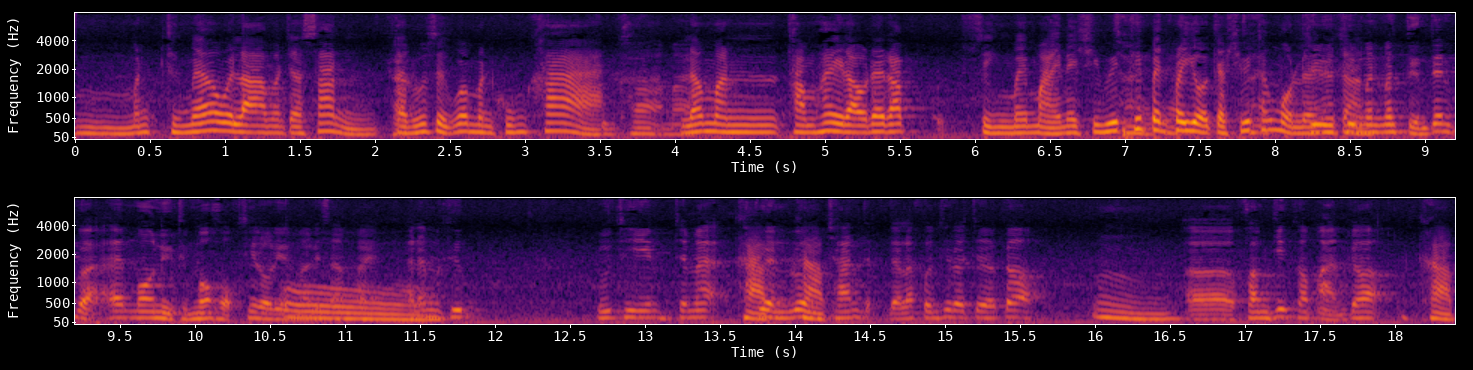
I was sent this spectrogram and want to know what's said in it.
อืมมันถึงแม้ว่าเวลามันจะสั้นครับแต่รู้สึกว่ามันคุ้มค่าคุ้มค่ามากแล้วมันทำให้เราได้รับสิ่งใหม่ ๆ ในชีวิตใช่ที่เป็นใช่ประโยชน์กับชีวิตทั้งหมดเลยคือนะอาคืจารอมันย์มันตื่นเต้นกว่าเอ้ยมหนึ่งถึงมหกที่เราเรียนมาด้วยซ้ำไปโอ้อันนั้นมันคือ รูทีนใช่ไหมครับเพื่อนร่วคมรับ ชั้น แต่ละคนที่เราเจอก็อืม เอ่อความคิดความอ่านก็ครับ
